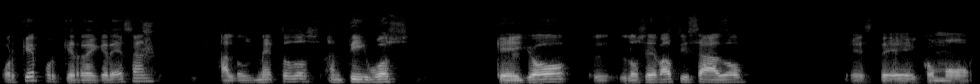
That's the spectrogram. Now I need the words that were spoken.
¿Por qué? Porque regresan a los métodos antiguos que yo los he bautizado este, como,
